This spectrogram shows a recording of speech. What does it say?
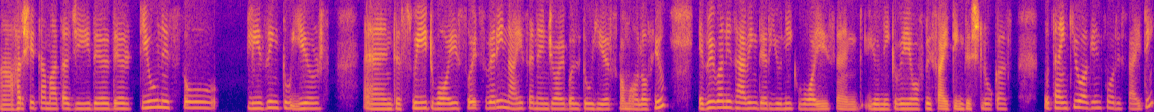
uh, Harshita Mataji, their their tune is so pleasing to ears and the sweet voice. So it's very nice and enjoyable to hear from all of you. Everyone is having their unique voice and unique way of reciting the shlokas. So thank you again for reciting.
